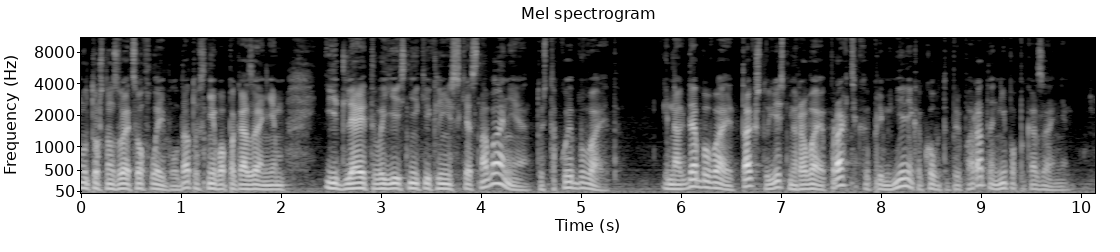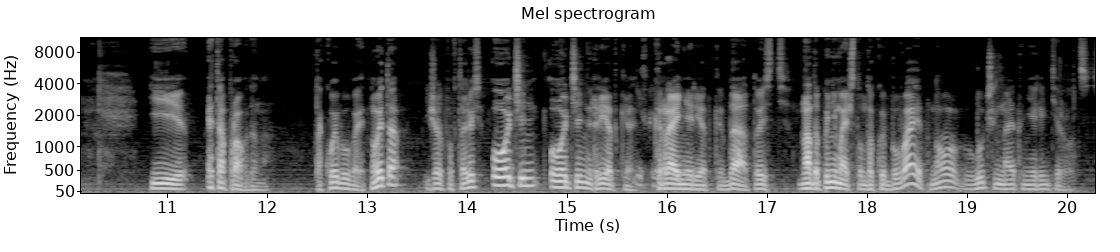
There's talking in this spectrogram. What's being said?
ну, то, что называется off-label, да, то есть не по показаниям, и для этого есть некие клинические основания, то есть такое бывает. Иногда бывает так, что есть мировая практика применения какого-то препарата не по показаниям. И это оправдано. Такое бывает. Но это, еще раз повторюсь, очень-очень редко. Крайне редко, да. То есть надо понимать, что он такой бывает, но лучше на это не ориентироваться.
